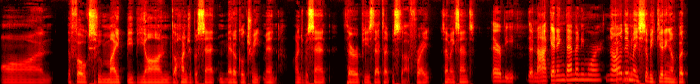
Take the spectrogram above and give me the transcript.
on the folks who might be beyond the hundred percent medical treatment, hundred percent therapies, that type of stuff, right? Does that make sense? They're be they're not getting them anymore. No, they may still be getting them, but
